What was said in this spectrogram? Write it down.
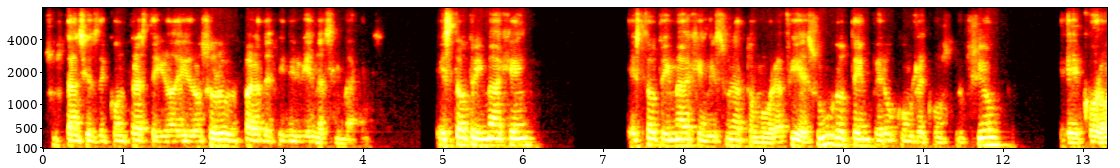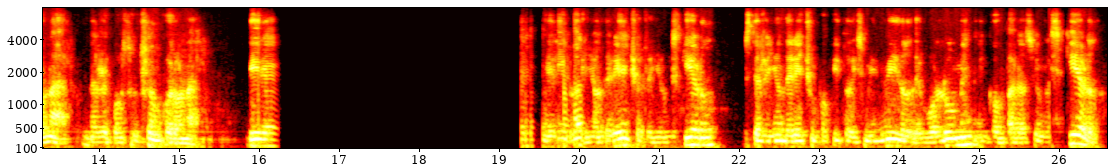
sustancias de contraste iodado solo para definir bien las imágenes. Esta otra imagen esta otra imagen es una tomografía, es un urotem, pero con reconstrucción eh, coronal, una reconstrucción coronal. Miren, el riñón derecho, el riñón izquierdo, este riñón derecho un poquito disminuido de volumen en comparación al izquierdo.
